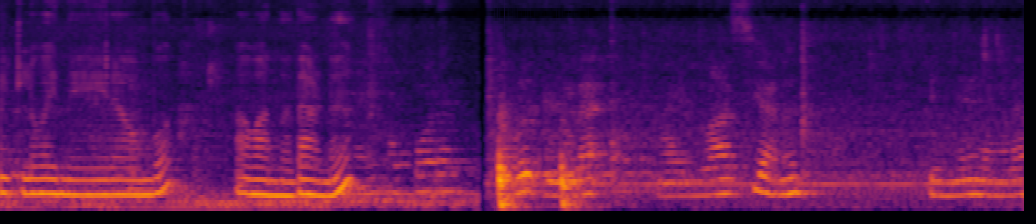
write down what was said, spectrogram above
വീട്ടിൽ വൈകുന്നേരം ആകുമ്പോൾ വന്നതാണ്. പിന്നെ ഞങ്ങളെ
